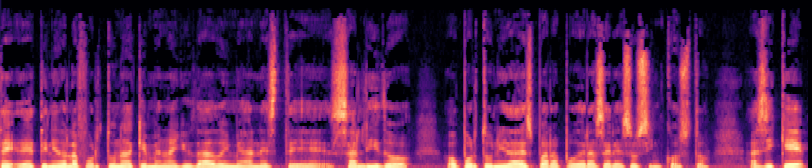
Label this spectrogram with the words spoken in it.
he tenido la fortuna que me han ayudado y me han este salido oportunidades para poder hacer eso sin costo. Así que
